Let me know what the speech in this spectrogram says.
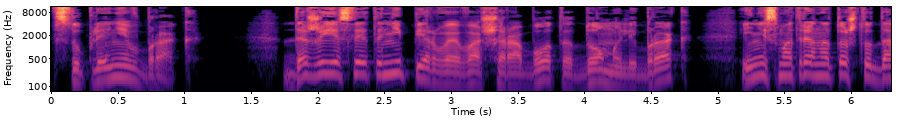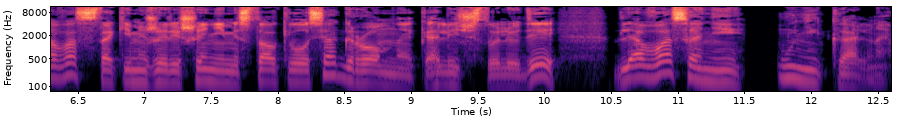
вступление в брак. Даже если это не первая ваша работа, дом или брак, и несмотря на то, что до вас с такими же решениями сталкивалось огромное количество людей, для вас они уникальны.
